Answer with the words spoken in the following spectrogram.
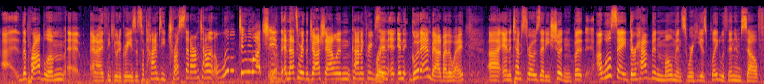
Uh, the problem, uh, and I think you would agree, is that sometimes he trusts that arm talent a little too much, yeah. and that's where the Josh Allen kind of creeps right. in, and, and good and bad, by the way uh, and attempts throws that he shouldn't. But I will say there have been moments where he has played within himself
